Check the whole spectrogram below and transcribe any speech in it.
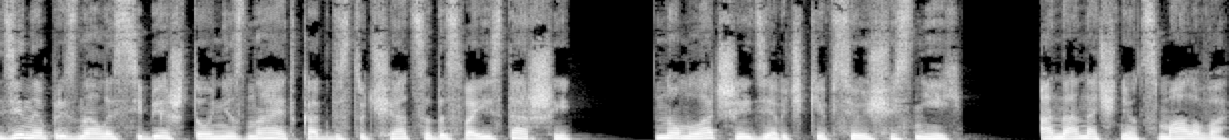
Дина призналась себе, что не знает, как достучаться до своей старшей, но младшие девочки все еще с ней. Она начнет с малого,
